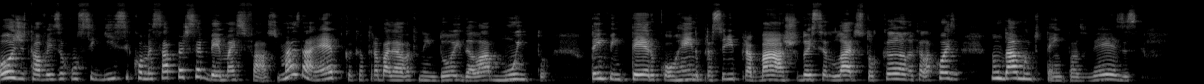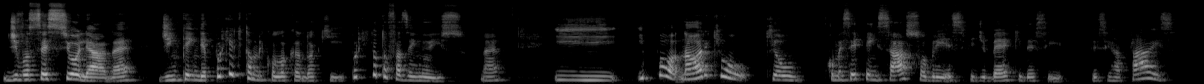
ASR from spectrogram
Hoje talvez eu conseguisse começar a perceber mais fácil, mas na época que eu trabalhava que nem doida lá, muito, o tempo inteiro correndo para cima e para baixo, dois celulares tocando, aquela coisa, não dá muito tempo às vezes de você se olhar, né? De entender por que que tá me colocando aqui, por que, que eu tô fazendo isso, né? E, e pô, na hora que eu, que eu comecei a pensar sobre esse feedback desse, desse rapaz,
